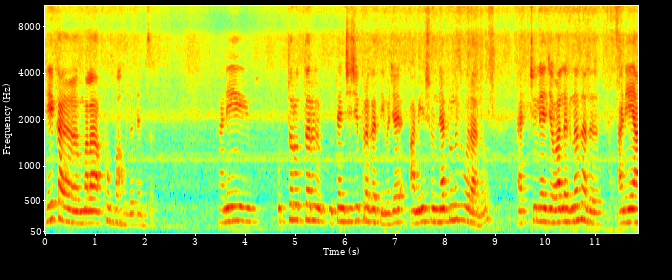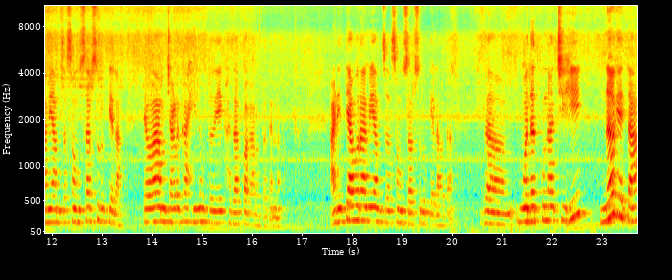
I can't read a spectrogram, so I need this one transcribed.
हे का मला खूप भावलं त्यांचं. आणि उत्तरोत्तर त्यांची जी प्रगती म्हणजे आम्ही शून्यातूनच वर आलो. ॲक्च्युली जेव्हा लग्न झालं आणि आम्ही आमचा संसार सुरू केला तेव्हा आमच्याकडं काही नव्हतं एक हजार पगार होता त्यांना आणि त्यावर आम्ही आमचा संसार सुरू केला होता. मदत कुणाचीही न घेता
